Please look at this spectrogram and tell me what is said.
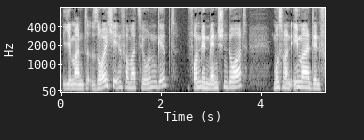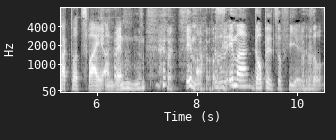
jemand solche Informationen gibt von den Menschen dort, muss man immer den Faktor 2 anwenden. immer. Es ist immer doppelt so viel. So.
